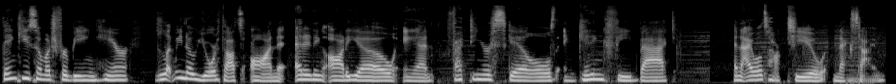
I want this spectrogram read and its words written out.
Thank you so much for being here. Let me know your thoughts on editing audio and perfecting your skills and getting feedback. And I will talk to you next time.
